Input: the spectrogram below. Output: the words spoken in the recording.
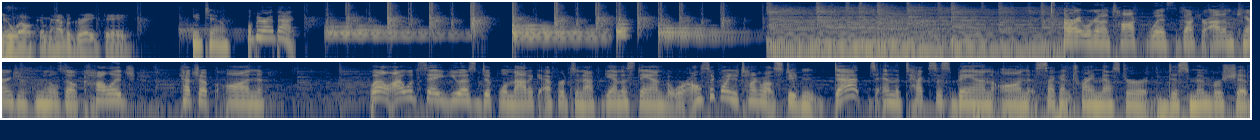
You're welcome. Have a great day. You too. We'll be right back. All right, we're going to talk with Dr. Adam Carrington from Hillsdale College, catch up on, well, I would say U.S. diplomatic efforts in Afghanistan, but we're also going to talk about student debt and the Texas ban on second trimester dismembership,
